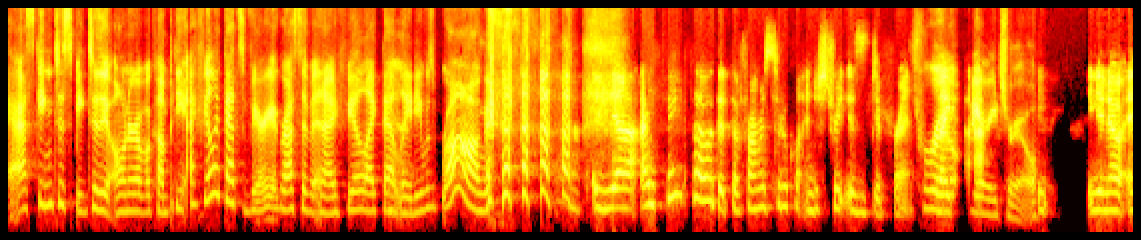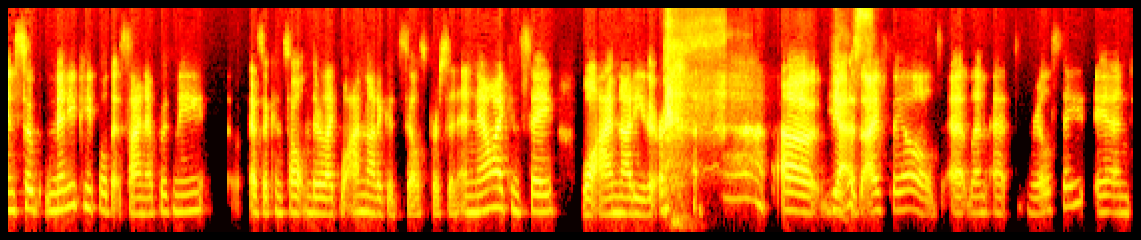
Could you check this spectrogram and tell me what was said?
asking to speak to the owner of a company, I feel like that's very aggressive. And I feel like that lady was wrong. yeah. I think though that the pharmaceutical industry is different. True. Like, very true. You know, and so many people that sign up with me as a consultant, they're like, well, I'm not a good salesperson. And now I can say, well, I'm not either. uh, because yes. I failed at at real estate and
